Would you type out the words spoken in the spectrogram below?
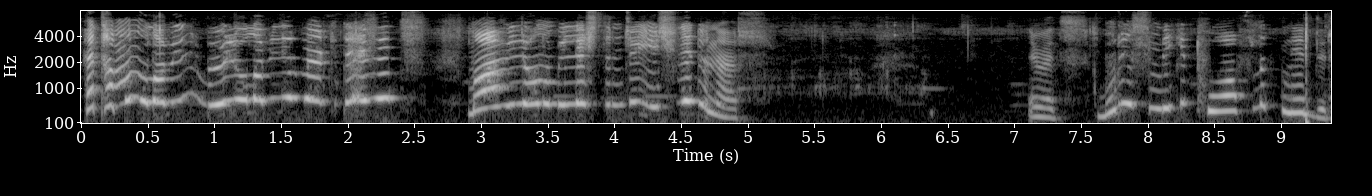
He tamam olabilir. Böyle olabilir belki de evet. Mavi ile onu birleştirince yeşile döner. Evet. Bu resimdeki tuhaflık nedir?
